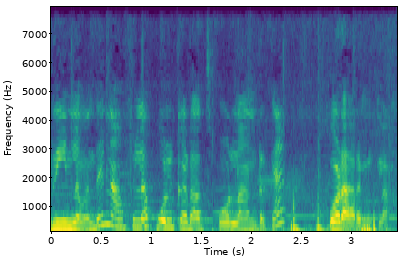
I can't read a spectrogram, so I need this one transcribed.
க்ரீனில் வந்து நான் ஃபுல்லாக போல்கா டாட்ஸ் போடலான்னு இருக்கேன். போட ஆரம்பிக்கலாம்.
